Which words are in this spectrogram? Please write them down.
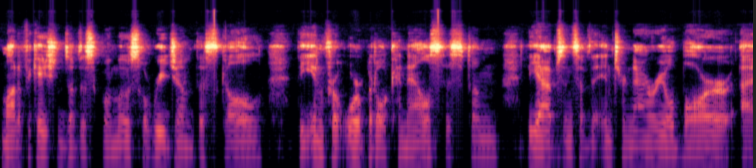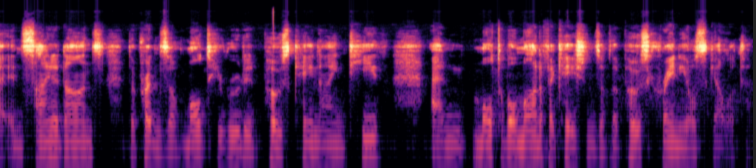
modifications of the squamosal region of the skull, the infraorbital canal system, the absence of the internarial bar uh, in cynodonts, the presence of multi-rooted post-canine teeth, and multiple modifications of the postcranial skeleton.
